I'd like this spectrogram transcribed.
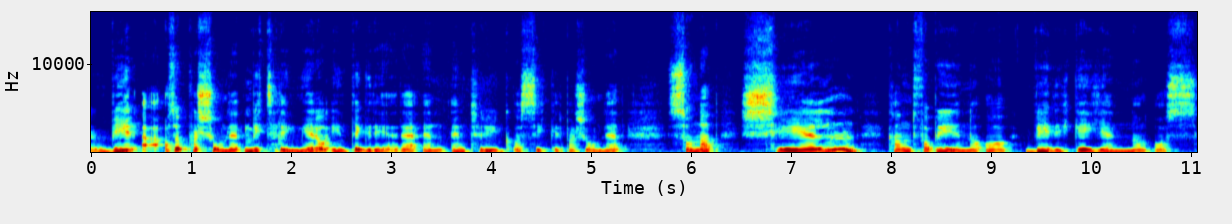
vi, altså personligheten, vi trenger å integrere en, en trygg og sikker personlighet. Sånn at sjelen kan få begynne å virke gjennom oss.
